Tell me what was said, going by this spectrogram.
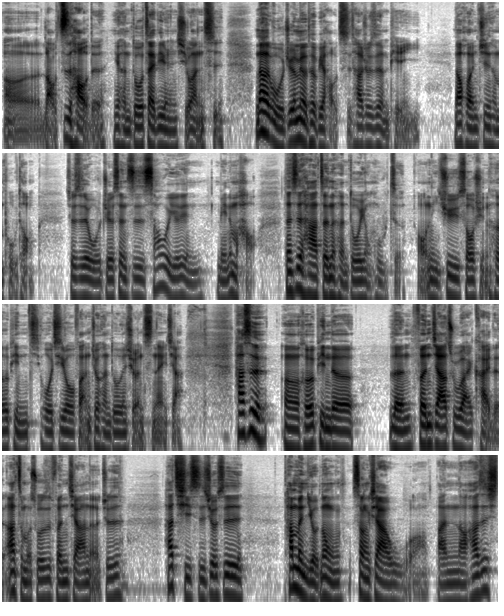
呃老字号的，也很多在地人喜欢吃。那我觉得没有特别好吃，它就是很便宜，那环境很普通，就是我觉得甚至稍微有点没那么好。但是它真的很多拥护者哦，你去搜寻和平火鸡肉饭，就很多人喜欢吃那一家。它是呃和平的。人分家出来开的，那怎么说是分家呢？就是他其实就是他们有那种上下午啊班，然后他是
